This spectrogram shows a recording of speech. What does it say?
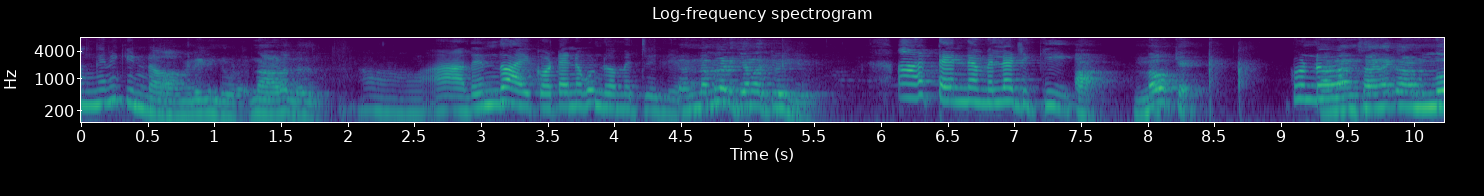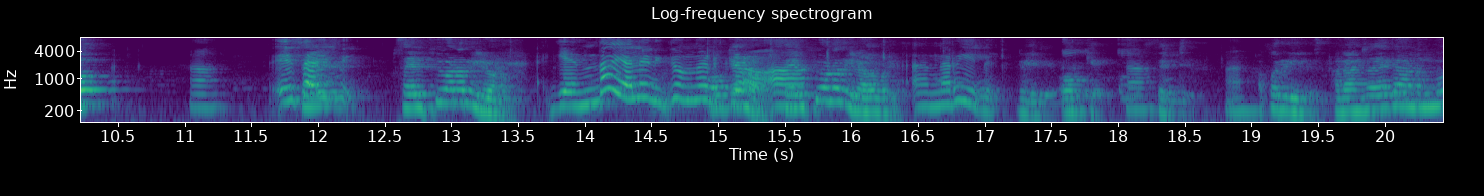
അങ്ങനെയൊക്കെ ഉണ്ടോ? അങ്ങനെയൊക്കെ ഉണ്ട് ഇവിടെ. നാടല്ല അതെന്തോ ആയിക്കോട്ടെ എന്നെ കൊണ്ടുപോകാൻ പറ്റില്ല? നമ്മൾ അടിക്കാൻ പറ്റുമല്ലോ ആ ടെൻ എം എൽ അടിക്കി. ആ എന്നാ ഓക്കെ കൊണ്ടുപോകാൻ കാണുന്നു. സെൽഫി സെൽഫി വേണോ റീൽ വേണോ? എന്തായാലും എനിക്കൊന്നും എടുക്കണോ. സെൽഫി വേണോ റീൽ റീൽ ഓക്കെ സെറ്റ് അപ്പൊ റീൽ ഹനാൻഷായെ കാണുന്നു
